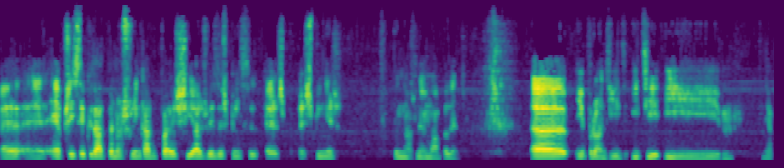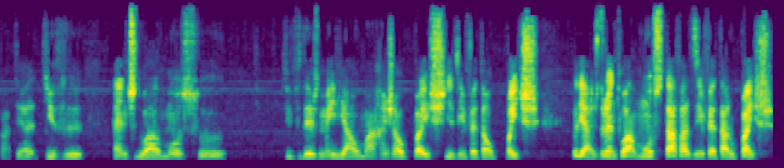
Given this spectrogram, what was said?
é, é, é preciso ter cuidado para não esfrincar o peixe e às vezes as, as, as espinhas punham-se mesmo lá para dentro. Uh, e pronto, e, e, e epá, tive antes do almoço, tive desde meio-dia a uma a arranjar o peixe e a desinfetar o peixe. Aliás, durante o almoço estava a desinfetar o peixe.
